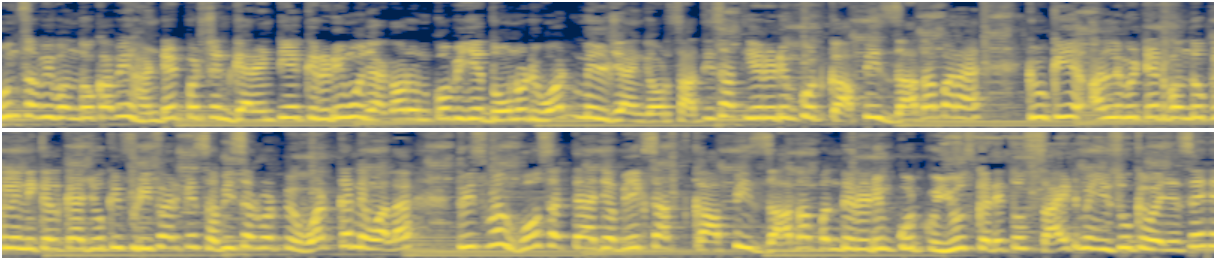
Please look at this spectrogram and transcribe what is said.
उन सभी बंदों का भी हंड्रेड गारंटी है कि रिडीम हो जाएगा और उनको भी ये दोनों रिवॉर्ड मिल जाएँगे। और साथ ही साथ ये रिडीम कोड काफ़ी ज़्यादा बड़ा है, क्योंकि अनलिमिटेड बंदों के लिए निकल का है जो कि फ्री फायर के सभी सर्वर पे वर्क करने वाला है। तो इसमें हो सकता है जब एक साथ काफ़ी ज़्यादा बंदे रिडीम कोड को यूज़ करे तो साइट में इशू की वजह से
